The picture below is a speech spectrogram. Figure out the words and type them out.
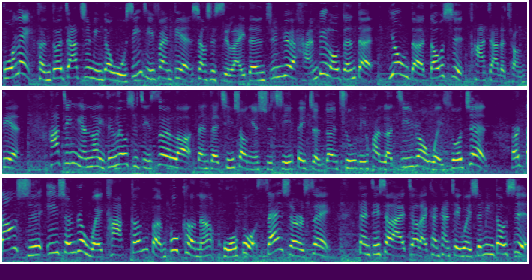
国内很多家知名的五星级饭店，像是喜来登、君悦、韩碧楼等等，用的都是他家的床垫。他今年呢已经六十几岁了，但在青少年时期被诊断出罹患了肌肉萎缩症。而当时医生认为他根本不可能活过三十二岁，但接下来就要来看看这位生命斗士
